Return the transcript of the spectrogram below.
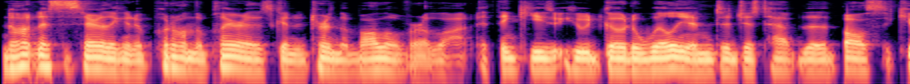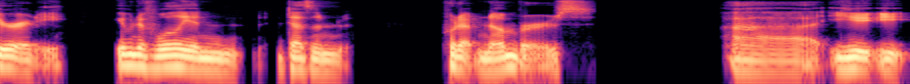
not necessarily going to put on the player that's going to turn the ball over a lot. I think he he would go to Willian to just have the ball security, even if Willian doesn't put up numbers. Uh, you,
